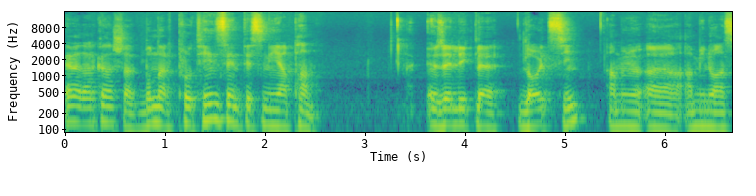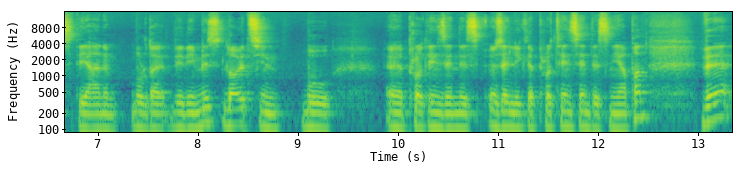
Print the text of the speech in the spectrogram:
Evet arkadaşlar bunlar protein sentezini yapan özellikle leucin amino, e, amino asidi yani burada dediğimiz leucin bu e, protein sentezi özellikle protein sentezini yapan ve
